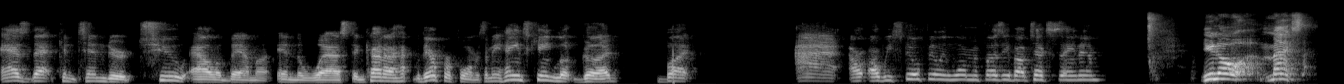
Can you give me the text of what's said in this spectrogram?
as that contender to Alabama in the West and kind of their performance? I mean, Haynes King looked good but I, are, are we still feeling warm and fuzzy about Texas A&M? You know, Max,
